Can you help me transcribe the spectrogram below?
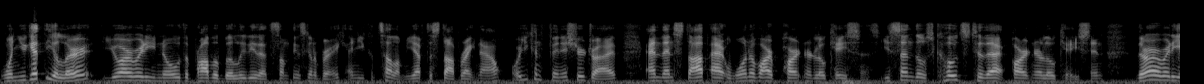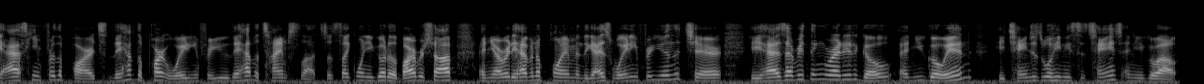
When you get the alert, you already know the probability that something's going to break, and you can tell them you have to stop right now, or you can finish your drive and then stop at one of our partner locations. You send those codes to that partner location. They're already asking for the parts. They have the part waiting for you. They have a time slot. So it's like when you go to the barbershop and you already have an appointment. The guy's waiting for you in the chair. He has everything ready to go, and you go in. He changes what he needs to change, and you go out.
